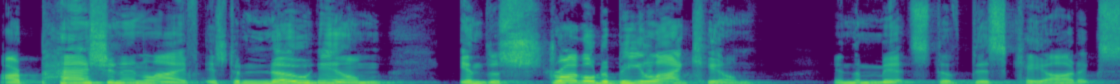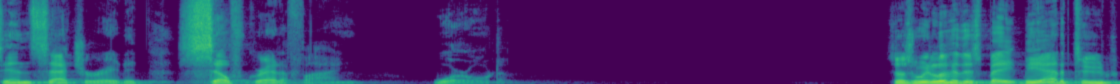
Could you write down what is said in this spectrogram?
Our passion in life is to know Him in the struggle to be like Him in the midst of this chaotic, sin saturated, self gratifying world. So, as we look at this beatitude,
